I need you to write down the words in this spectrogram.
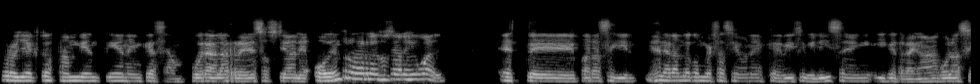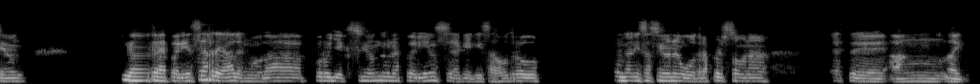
proyectos también tienen que sean fuera de las redes sociales o dentro de las redes sociales igual, este, para seguir generando conversaciones que visibilicen y que traigan a colación nuestras experiencias reales, no la proyección de una experiencia que quizás otros organizaciones u otras personas este, han like,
